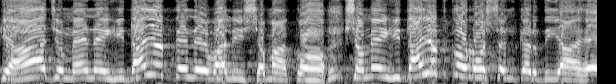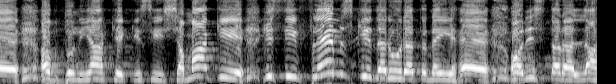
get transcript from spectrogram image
کہ آج میں نے ہدایت دینے والی شمع کو، شمع ہدایت کو روشن کر دیا ہے۔ اب دنیا کے کسی شمع کی، کسی فلیمز کی ضرورت نہیں ہے۔ اور اس طرح اللہ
